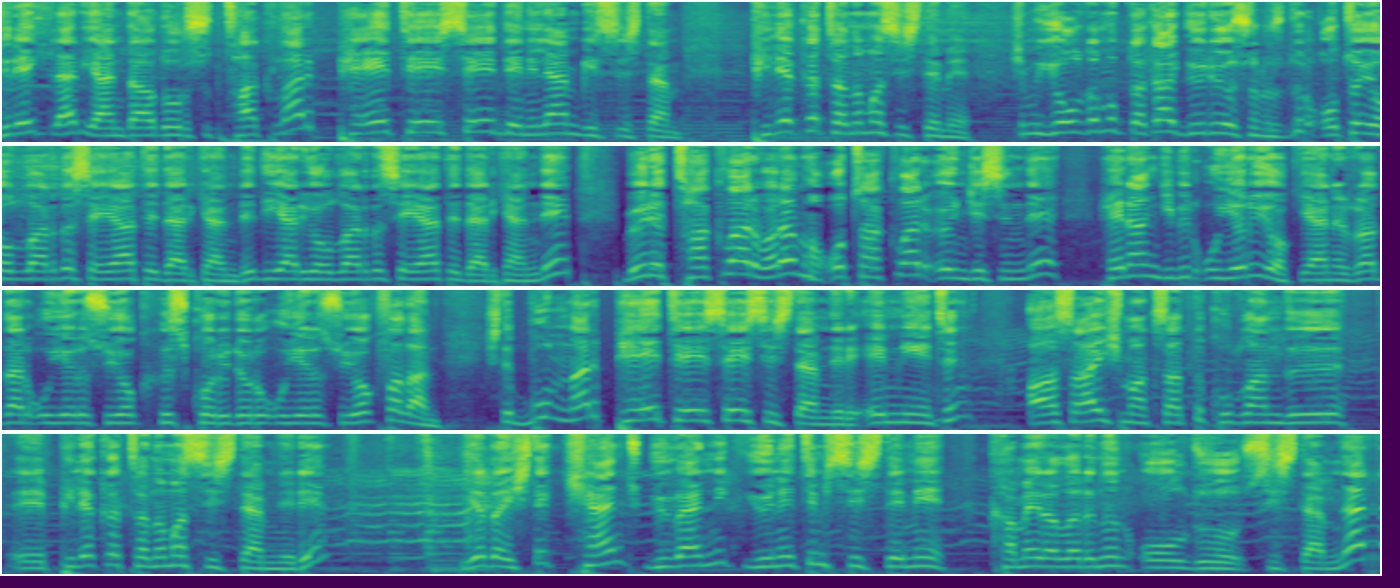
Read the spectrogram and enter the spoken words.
direkler yani daha doğrusu taklar PTS denilen bir sistem. Plaka tanıma sistemi. Şimdi yolda mutlaka görüyorsunuzdur. Otoyollarda seyahat ederken de diğer yollarda seyahat ederken de böyle taklar var ama o taklar öncesinde herhangi bir uyarı yok. Yani radar uyarısı yok, hız koridoru uyarısı yok falan. İşte bunlar PTS sistemleri. Emniyetin asayiş maksatlı kullandığı e, plaka tanıma sistemleri ya da işte kent güvenlik yönetim sistemi kameralarının olduğu sistemler.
